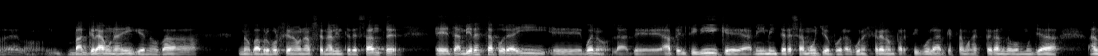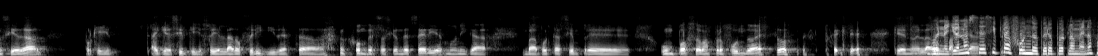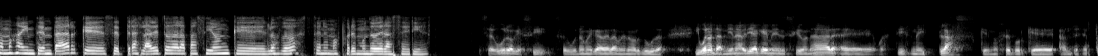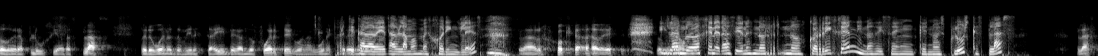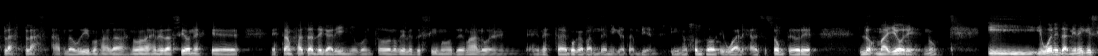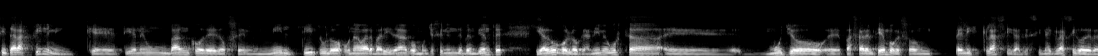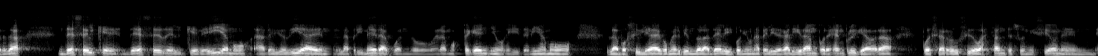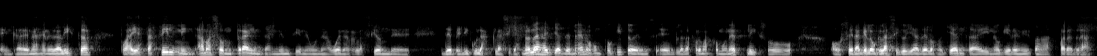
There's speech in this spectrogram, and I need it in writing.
background ahí que nos va, nos va a proporcionar un arsenal interesante. Eh, también está por ahí, eh, bueno, la de Apple TV, que a mí me interesa mucho por algún estreno en particular que estamos esperando con mucha ansiedad, porque hay que decir que yo soy el lado friki de esta conversación de series. Mónica va a aportar siempre un pozo más profundo a esto, que, no es la Bueno, yo no sé si profundo, pero por lo menos vamos a intentar que se traslade toda la pasión que los dos tenemos por el mundo de las series. Seguro que sí, seguro me cabe la menor duda. Y bueno, también habría que mencionar eh, pues Disney Plus, que no sé por qué antes todo era Plus y ahora es Plus, pero bueno, también está ahí pegando fuerte con algún estreno. Porque cada vez hablamos mejor inglés. Claro, cada vez. Y las nuevas generaciones nos, nos corrigen y nos dicen que no es Plus, que es Plus. Plus, Plus, Plus. Aplaudimos a las nuevas generaciones que están faltas de cariño con todo lo que les decimos de malo en, esta época pandémica también. Y no son todos iguales, a veces son peores los mayores, ¿no? Y, bueno, y también hay que citar a Filming, que tiene un banco de 12.000 títulos, una barbaridad, con mucho cine independiente y algo con lo que a mí me gusta eh, mucho eh, pasar el tiempo, que son pelis clásicas, de cine clásico de verdad de ese, el que, de ese del que veíamos a mediodía en la primera cuando éramos pequeños y teníamos la posibilidad de comer viendo la tele y ponía una peli de Gary Grant, por ejemplo, y que ahora pues se ha reducido bastante su emisión en, en cadenas generalistas, pues ahí está Filming. Amazon Prime también tiene una buena relación de, de películas clásicas. ¿No las echas de menos un poquito en, en plataformas como Netflix o, o será que lo clásico ya es de los 80 y no quieren ir más para atrás?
